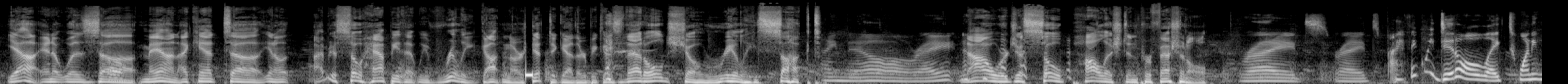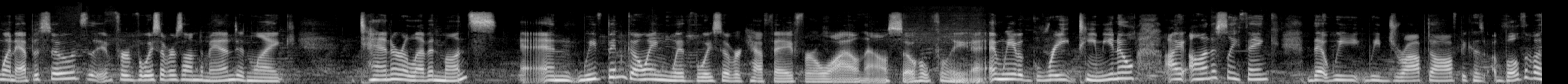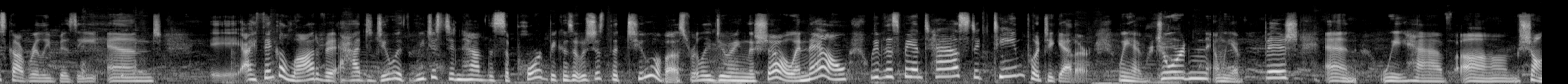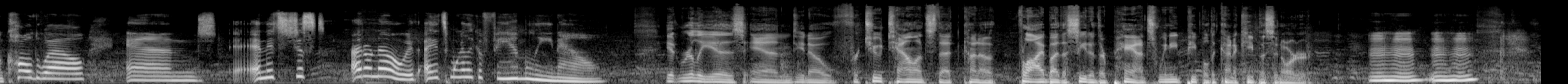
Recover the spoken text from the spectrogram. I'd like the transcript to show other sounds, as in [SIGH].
Yeah, and it was uh, man, I can't. Uh, you know, I'm just so happy that we've really gotten our shit together because [LAUGHS] that old show really sucked. I know, right? [LAUGHS] Now we're just so polished and professional. Right, right. I think we did all like 21 episodes for voiceovers on demand in like 10 or 11 months. And we've been going with VoiceOver Cafe for a while now, so hopefully, and we have a great team. You know, I honestly think that we we dropped off because both of us got really busy, and I think a lot of it had to do with we just didn't have the support because it was just the two of us really doing the show. And now we have this fantastic team put together. We have Jordan and we have Bish and we have um, Sean Caldwell and and it's just I don't know. It, it's more like a family now. It really is, and you know, for two talents that kind of fly by the seat of their pants, we need people to kind of keep us in order.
